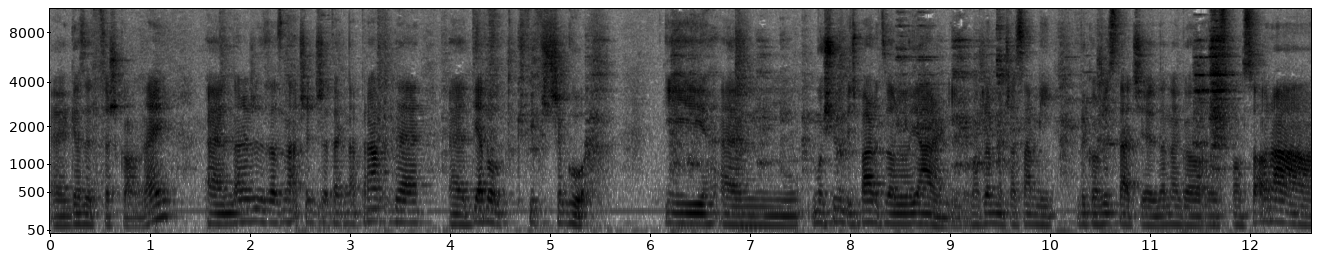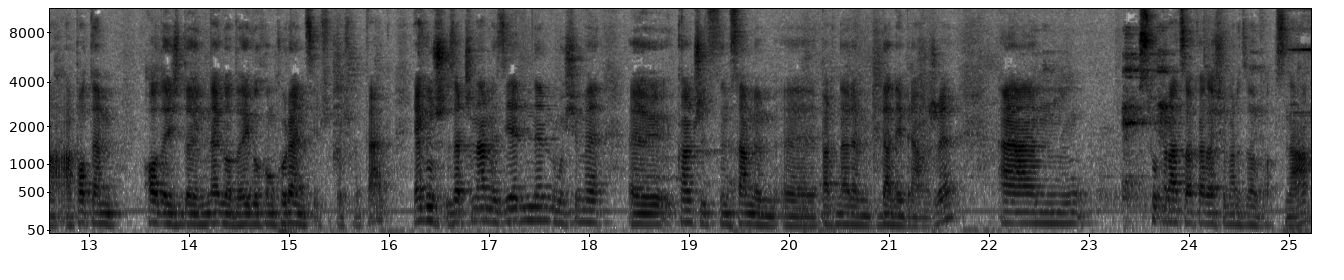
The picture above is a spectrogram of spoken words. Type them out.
e, gazetce szkolnej. E, Należy zaznaczyć, że tak naprawdę e, diabeł tkwi w szczegółach i em, musimy być bardzo lojalni. Możemy czasami wykorzystać danego sponsora, a potem odejść do innego, do jego konkurencji, przypuśćmy, tak? Jak już zaczynamy z jednym, musimy e, kończyć z tym samym e, partnerem w danej branży. Współpraca okazała się bardzo owocna.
